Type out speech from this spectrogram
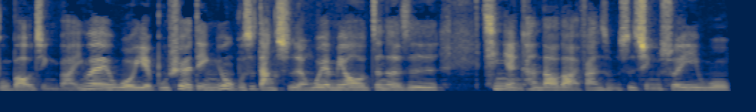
不报警吧，因为我也不确定，因为我不是当事人，我也没有真的是亲眼看到到底发生什么事情，所以我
